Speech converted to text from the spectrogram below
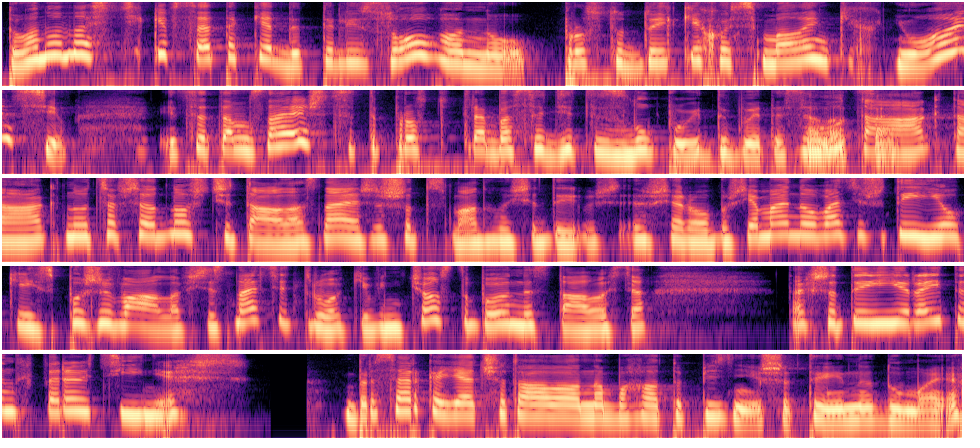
то воно настільки все таке деталізовано, просто до якихось маленьких нюансів. І це там, знаєш, це ти просто треба сидіти з лупою дивитися ну, на це. Так, так. Ну це все одно ж читала. Знаєш, що ти з мангою ще дивиш, ще робиш. Я маю на увазі, що ти її окей, споживала в 16 років, нічого з тобою не сталося. Так що ти її рейтинг переоцінюєш. Берсерка я читала набагато пізніше, ти не думає.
